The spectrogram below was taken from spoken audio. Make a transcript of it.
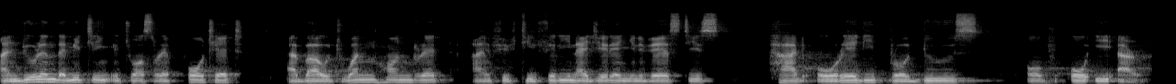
And during the meeting, it was reported about 153 Nigerian universities had already produced of OER.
